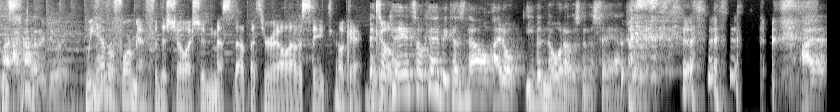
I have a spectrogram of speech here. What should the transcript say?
I'm not gonna do it. You we have a format for the show. I shouldn't mess it up. I threw it all out of sync. Okay. It's go. okay. It's okay because now I don't even know what I was gonna say. Actually, I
